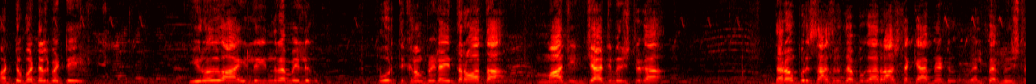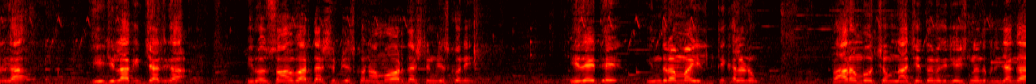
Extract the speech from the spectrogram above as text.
పట్టు బట్టలు పెట్టి ఈరోజు ఆ ఇల్లు ఇంద్రమ్మ ఇల్లు పూర్తి కంప్లీట్ అయిన తర్వాత మా ఇన్ఛార్జ్ మినిస్టర్గా ధర్మపురి శాసనసభ్యుగా రాష్ట్ర కేబినెట్ వెల్ఫేర్ మినిస్టర్గా ఈ జిల్లాకు ఇన్ఛార్జ్గా ఈరోజు స్వామివారి దర్శనం చేసుకొని అమ్మవారి దర్శనం చేసుకొని ఏదైతే ఇందిరమ్మ ఇంటి కళను ప్రారంభోత్సవం నా చేతుల మీద చేసినందుకు నిజంగా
